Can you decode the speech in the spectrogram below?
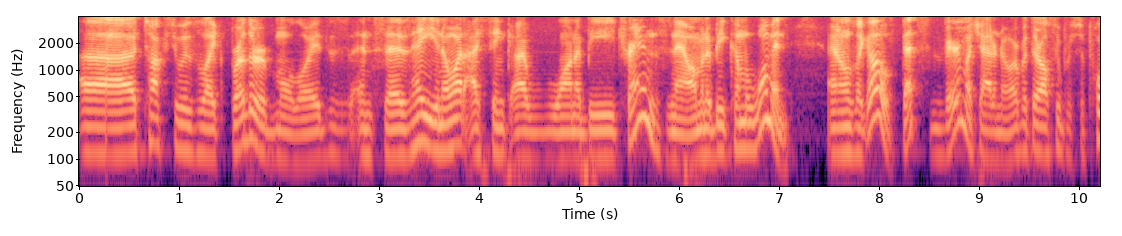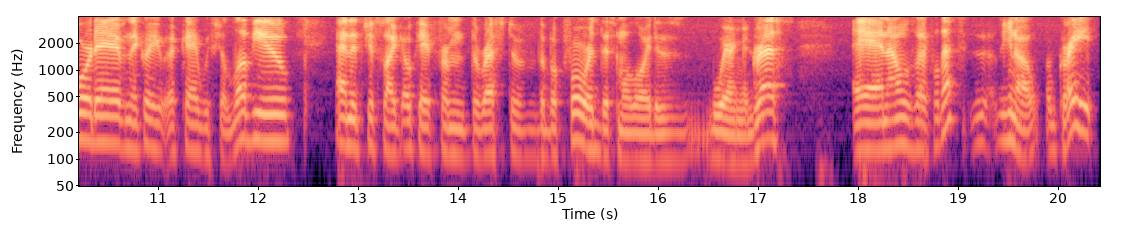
uh, talks to his like brother moloids and says, "Hey, you know what? I think I want to be trans now. I'm going to become a woman." And I was like, "Oh, that's very much out of nowhere." But they're all super supportive, and they go, "Okay, we still love you." And it's just like, okay, from the rest of the book forward, this moloid is wearing a dress, and I was like, "Well, that's you know great."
